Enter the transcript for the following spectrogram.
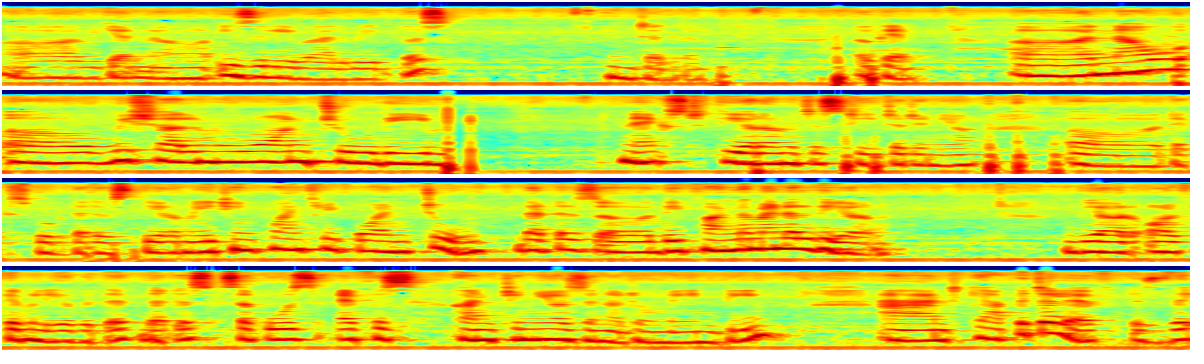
uh, we can uh, easily evaluate this integral. Okay. Uh, now uh, we shall move on to the next theorem which is stated in your uh, textbook that is theorem 18.3.2 that is uh, the fundamental theorem. We are all familiar with it. That is suppose f is continuous in a domain d and capital F is the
